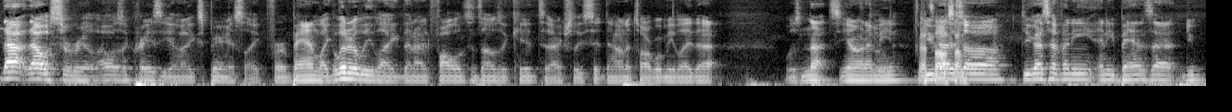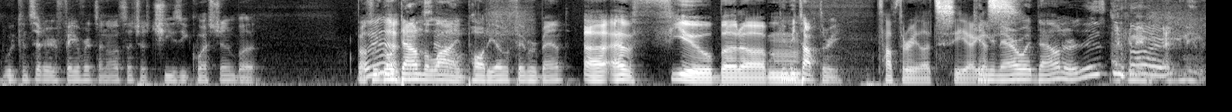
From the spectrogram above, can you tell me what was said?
that that was surreal. That was a crazy uh, experience. Like for a band, like literally, like that I'd followed since I was a kid to actually sit down and talk with me like that was nuts. You know what I mean? do That's you guys awesome. uh do you guys have any any bands that you would consider your favorites? I know it's such a cheesy question, but Oh, if we yeah. go down the line, Paul, do you have a favorite band? uh, I have a few, but um, Give me top three. top three. Let's see. I Can guess you narrow it down, or is I can name it. I can name it.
